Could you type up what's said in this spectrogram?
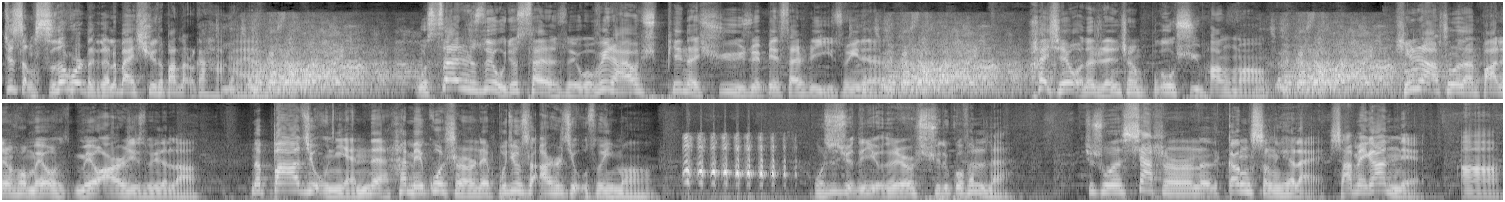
就整石头活得了呗，虚头巴脑干啥呀？我三十岁我就三十岁，我为啥要偏得虚一岁变三十一岁呢？还嫌我的人生不够虚胖吗？凭啥说咱八零后没有没有二十几岁的了？那八九年的还没过生呢，不就是二十九岁吗？我是觉得有的人虚的过分了，就说下生了刚生下来啥没干呢啊，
